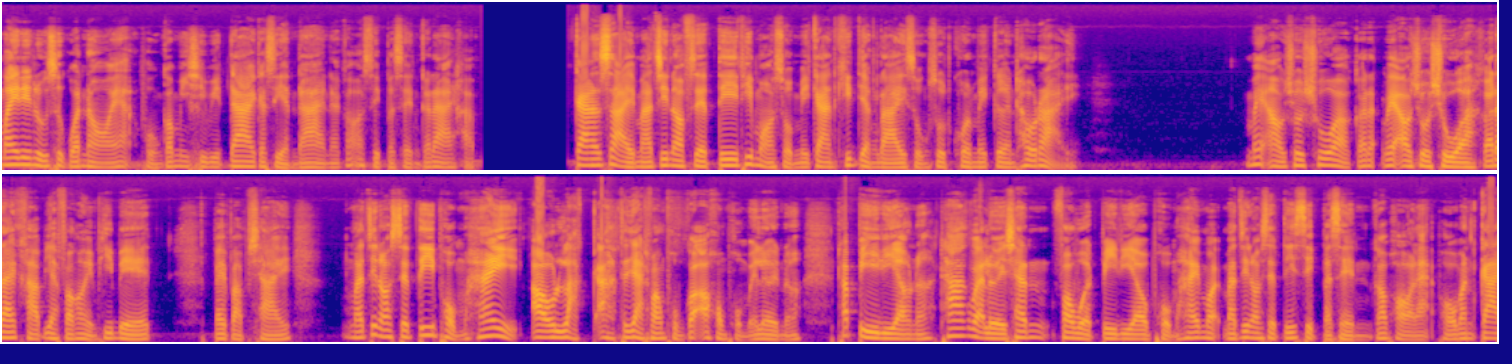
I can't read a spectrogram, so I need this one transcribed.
ไม่ได้รู้สึกว่าน้อยอะ่ะผมก็มีชีวิตได้กเกษียณได้นะก็เอา10%ก็ได้ครับการใส่ margin of safety ที่เหมาะสมมีการคิดอย่างไรสูงสุดควรไม่เกินเท่าไหร่ ไม่เอาชั่วๆก็ไม่เอาชัวร์ๆก็ได้ครับ อย่าฟังความเห็นพี่เบส ไปปรับใช้ margin of safety ผมให้เอาหลักอะถ้าอยากฟังผมก็เอาของผมไปเลยเนาะถ้าปีเดียวเนาะถ้า valuation forward ปีเดียว ผมให้ margin of safety 10%ก็พอแล้วเพราะมันใกล้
